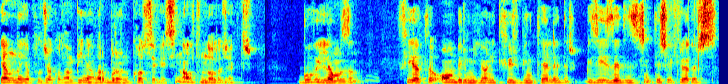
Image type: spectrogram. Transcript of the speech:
yanında yapılacak olan binalar buranın kod seviyesinin altında olacaktır. Bu villamızın fiyatı 11 milyon 200 bin TL'dir. Bizi izlediğiniz için teşekkür ederiz.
